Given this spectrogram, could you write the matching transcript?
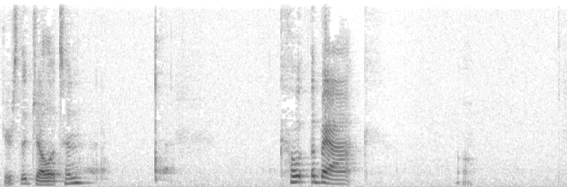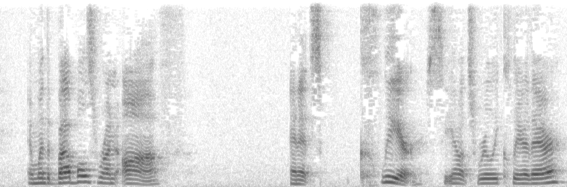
Here's the gelatin. Coat the back. And when the bubbles run off and it's clear, see how it's really clear there?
